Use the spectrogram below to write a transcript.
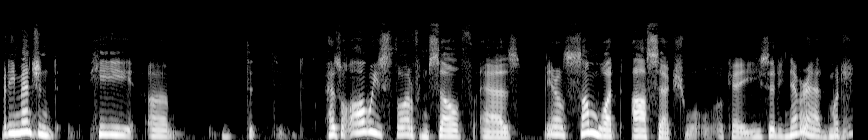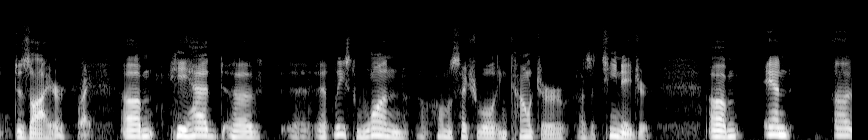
but he mentioned he uh, th- has always thought of himself as you know somewhat asexual. Okay, he said he never had much desire. Right. Um, he had uh, uh, at least one homosexual encounter as a teenager, um, and uh,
